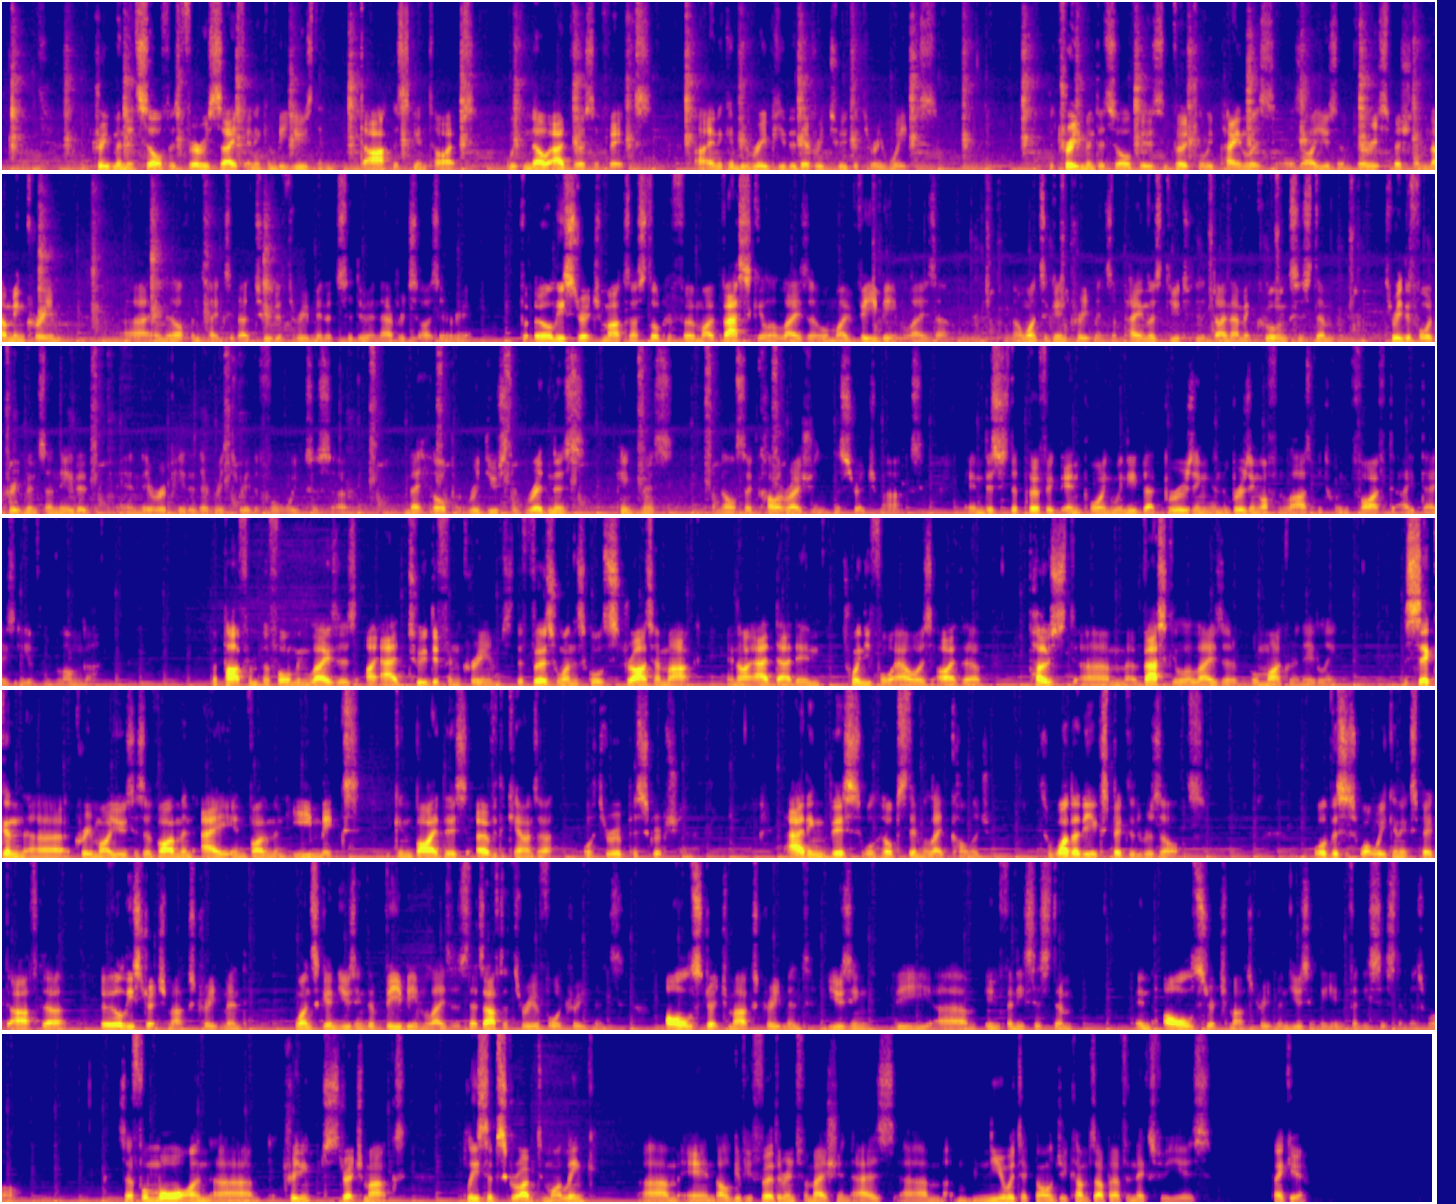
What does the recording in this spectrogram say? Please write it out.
Treatment itself is very safe and it can be used in darker skin types with no adverse effects, uh, and it can be repeated every two to three weeks The treatment itself is virtually painless as I use a very special numbing cream uh, and it often takes about 2 to 3 minutes to do an average size area. For early stretch marks I still prefer my vascular laser or my V-beam laser. Now once again treatments are painless due to the dynamic cooling system. 3 to 4 treatments are needed and they're repeated every 3 to 4 weeks or so. They help reduce the redness, pinkness and also coloration of the stretch marks and this is the perfect endpoint. We need that bruising, and the bruising often lasts between 5 to 8 days, even longer. Apart from performing lasers, I add two different creams. The first one is called Stratamark, and I add that in 24 hours either post um, vascular laser or microneedling. The second uh, cream I use is a vitamin A and vitamin E mix. You can buy this over the counter or through a prescription. Adding this will help stimulate collagen. So what are the expected results? Well, this is what we can expect after early stretch marks treatment, once again using the V-beam lasers, that's after three or four treatments. Old stretch marks treatment using the um, Infini system, and old stretch marks treatment using the Infini system as well. So for more on uh, treating stretch marks, please subscribe to my link um, and I'll give you further information as um, newer technology comes up over the next few years. Thank you.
